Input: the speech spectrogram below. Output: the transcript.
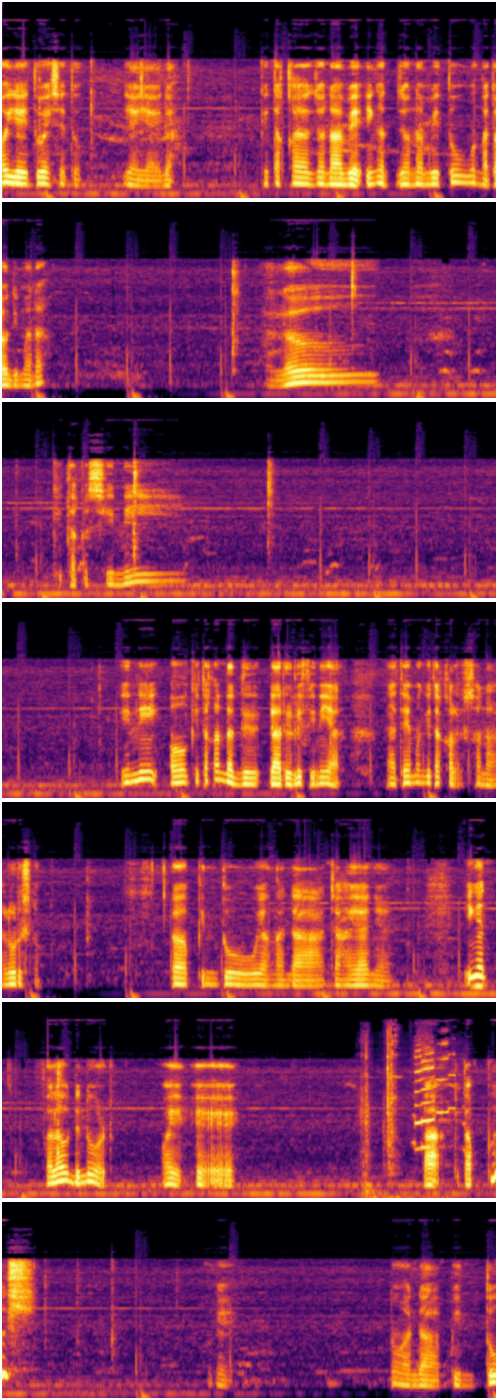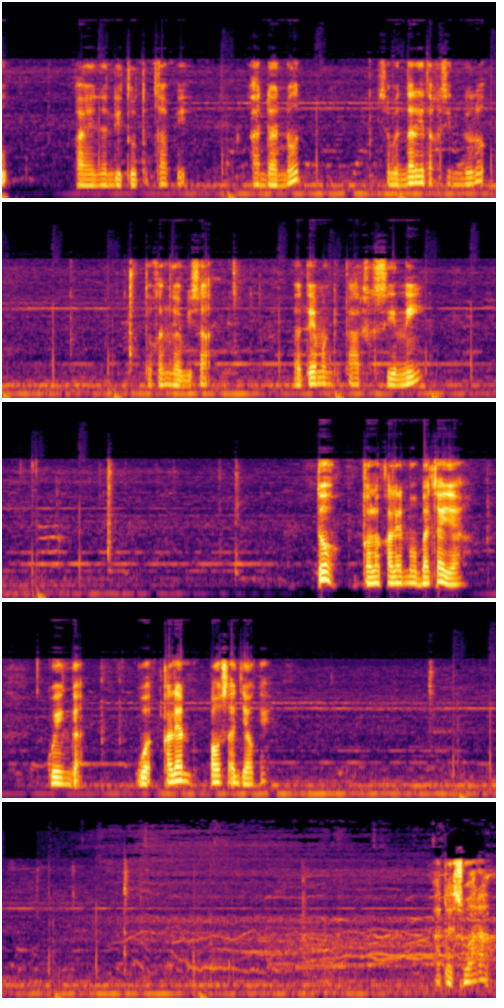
Oh iya itu WC tuh. Iya iya udah. Kita ke zona B. Ingat zona B itu gua nggak tahu di mana. Halo. Kita ke sini. Ini oh kita kan dari dari lift ini ya. Berarti emang kita kalau sana lurus dong. Ke pintu yang ada cahayanya. Ingat, follow the. Oh eh eh eh. Nah, kita push. Oke. Oh, ada pintu kayaknya ditutup tapi ada note. Sebentar kita ke sini dulu. Itu kan nggak bisa. Berarti emang kita harus ke sini. Tuh, kalau kalian mau baca ya, gue nggak. Gua kalian pause aja, oke? Ada suara.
